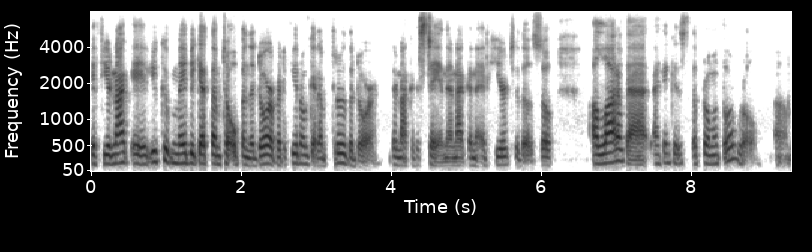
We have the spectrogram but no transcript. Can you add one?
if you're not, eh, you could maybe get them to open the door, but if you don't get them through the door, they're not going to stay and they're not going to adhere to those. So a lot of that, I think, is the promotor role. Um,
